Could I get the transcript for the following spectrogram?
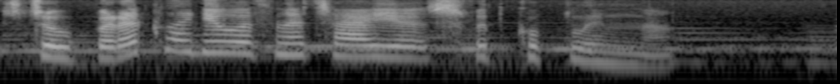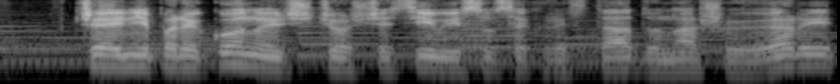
що у перекладі означає швидкоплинна. Вчені переконують, що з часів Ісуса Христа до нашої ери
